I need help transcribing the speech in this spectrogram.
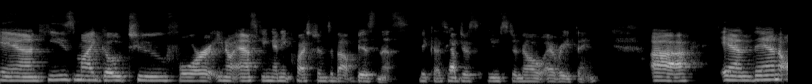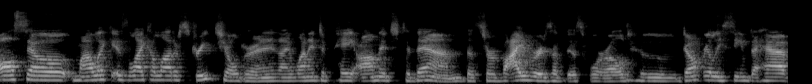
And he's my go to for, you know, asking any questions about business because he just seems to know everything. Uh, and then also Malik is like a lot of street children and I wanted to pay homage to them, the survivors of this world who don't really seem to have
